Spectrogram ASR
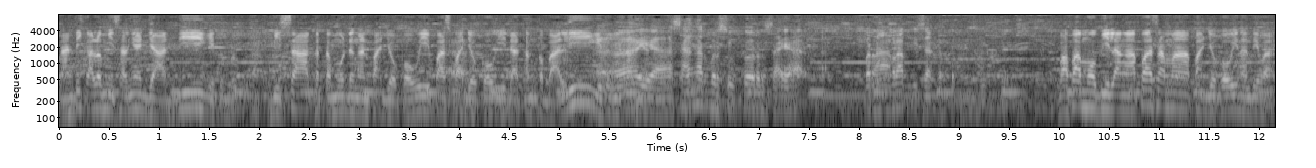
Nanti kalau misalnya jadi gitu bisa ketemu dengan Pak Jokowi pas Pak Jokowi datang ke Bali gitu Ah, misalnya. ya sangat bersyukur saya berharap bisa ketemu. Bapak mau bilang apa sama Pak Jokowi nanti Pak?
